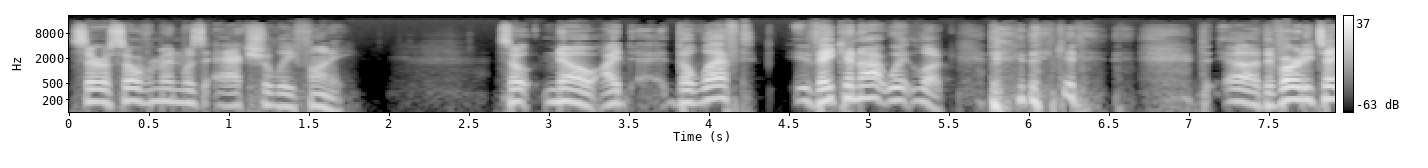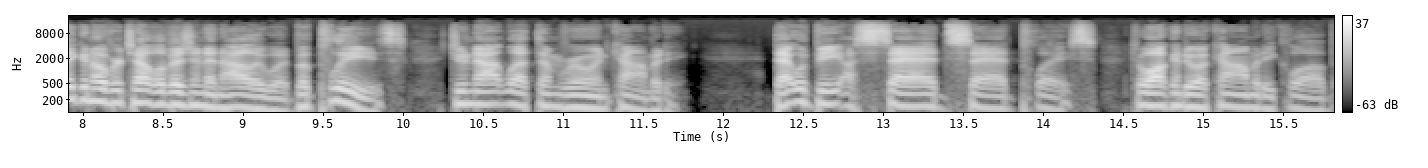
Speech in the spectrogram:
Sarah Silverman was actually funny. So no, I the left they cannot wait. Look, they can. Uh, they've already taken over television in Hollywood, but please do not let them ruin comedy. That would be a sad, sad place to walk into a comedy club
